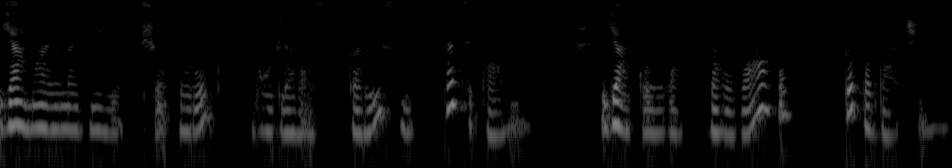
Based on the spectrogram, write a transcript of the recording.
Я маю надію, що урок був для вас корисним та цікавим. Дякую вам за увагу. До побачення!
